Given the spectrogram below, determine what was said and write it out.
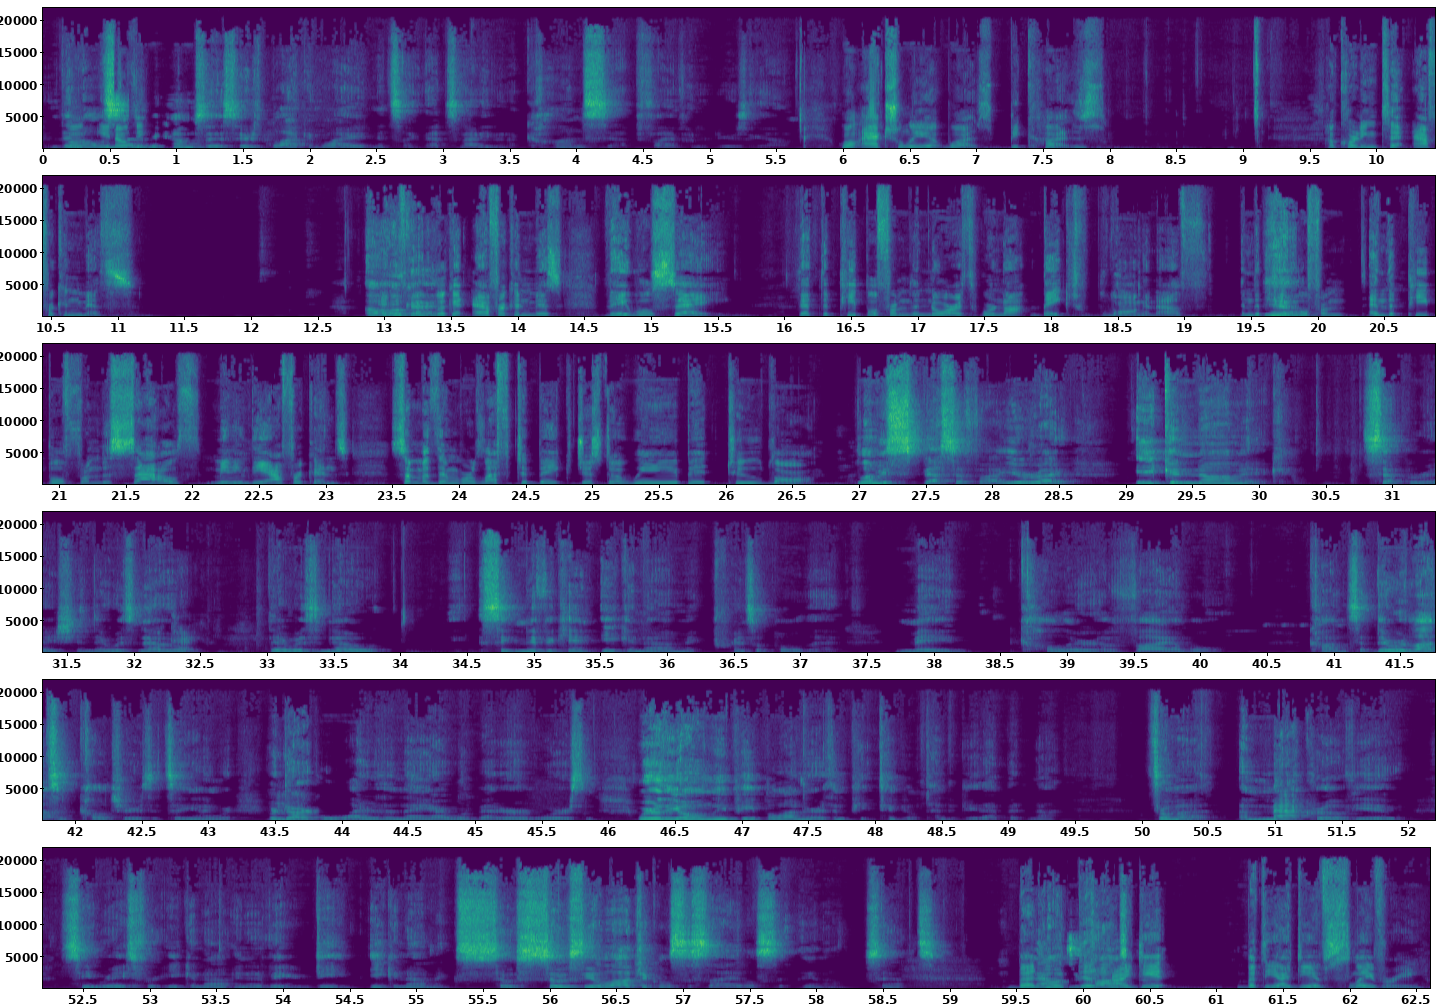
then well, all of a sudden the, it becomes this there's black and white. And it's like, that's not even a concept 500 years ago. Well, actually, it was because according to African myths, Oh, okay. If you look at African myths, they will say that the people from the north were not baked long enough and the people yeah. from and the people from the south meaning mm. the africans some of them were left to bake just a wee bit too long let me specify you're right economic separation there was no okay. there was no significant economic principle that made color a viable concept. There were lots of cultures. that It's you know we're we're Mhm. darker, lighter than they are. We're better or worse. And we're the only people on Earth, and people tend to do that, but not from a, a macro view. See race for economic in a very deep economic, so sociological, societal, you know, sense. But Now it's the idea, but the idea of slavery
